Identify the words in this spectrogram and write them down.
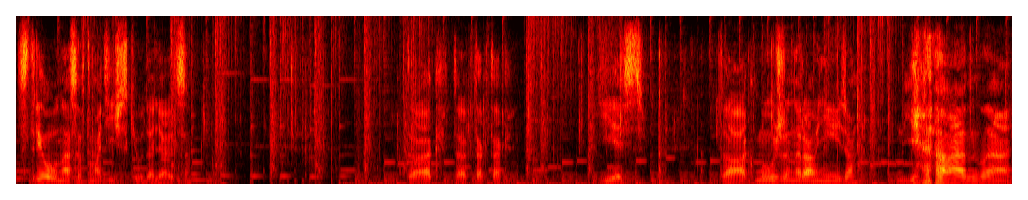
Стрелы у нас автоматически удаляются. Так, так, так, так. Есть. Так, мы уже наравне идем. Я на.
